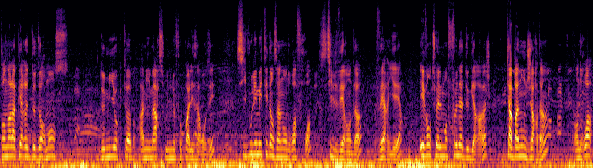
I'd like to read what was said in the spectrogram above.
pendant la période de dormance de mi-octobre à mi-mars où il ne faut pas les arroser, si vous les mettez dans un endroit froid, style véranda, verrière, éventuellement fenêtre de garage, cabanon de jardin, endroit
